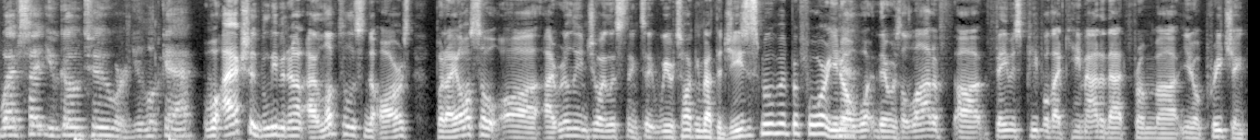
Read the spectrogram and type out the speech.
website you go to or you look at? Well, I actually believe it or not, I love to listen to ours, but I also uh, I really enjoy listening to. We were talking about the Jesus movement before. You know, Yeah. what there was a lot of uh, famous people that came out of that from uh, you know preaching.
